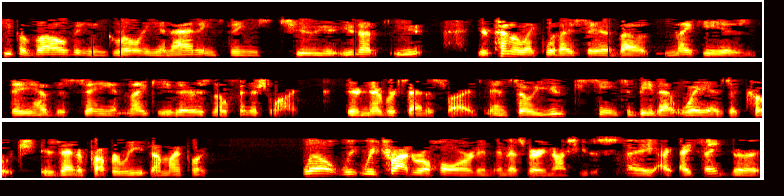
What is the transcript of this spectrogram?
keep evolving and growing and adding things to you. You're not you. You're kind of like what I say about Nike is they have this saying at Nike, there is no finish line. They're never satisfied. And so you seem to be that way as a coach. Is that a proper read on my part? Well, we we've tried real hard, and, and that's very nice of you to say. I, I think the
